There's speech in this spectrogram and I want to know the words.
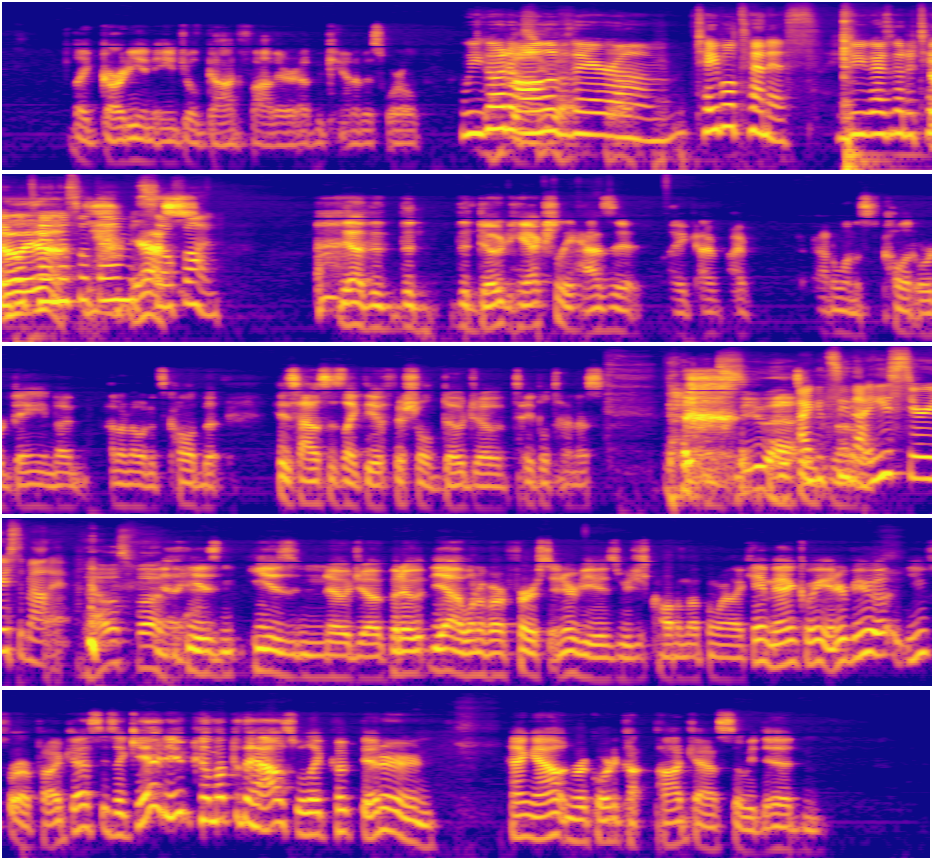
like guardian angel godfather of the cannabis world. We go to all of that, their yeah. um, table tennis. Do you guys go to table Oh, yeah. tennis with them? It's Yes. so fun. Yeah, the the the dote he actually has it like I I I don't want to call it ordained. I I don't know what it's called, but his house is like the official dojo of table tennis. I can see that. I can see that. He's serious about it. That was fun. Yeah, he is he is no joke. But it, yeah, one of our first interviews, we just called him up and we're like, "Hey man, can we interview you for our podcast?" He's like, "Yeah, dude, come up to the house. We'll like cook dinner and hang out and record a co- podcast." So we did. And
